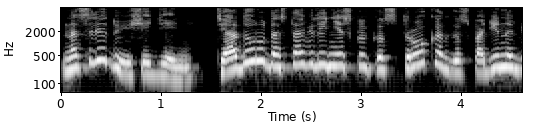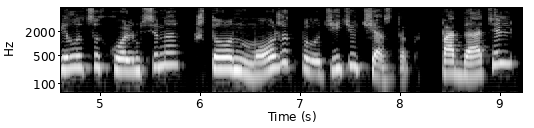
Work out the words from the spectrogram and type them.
На следующий день Теодору доставили несколько строк от господина Виллоца Хольмсена, что он может получить участок. Податель,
